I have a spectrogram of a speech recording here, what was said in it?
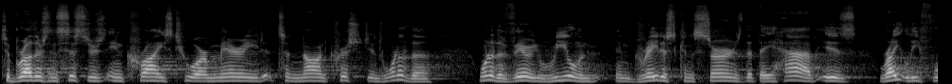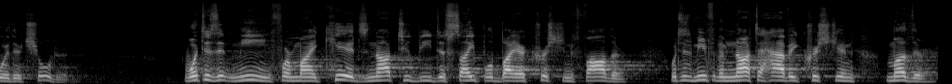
to brothers and sisters in Christ who are married to non Christians, one of the one of the very real and, and greatest concerns that they have is rightly for their children. What does it mean for my kids not to be discipled by a Christian father? What does it mean for them not to have a Christian mother?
